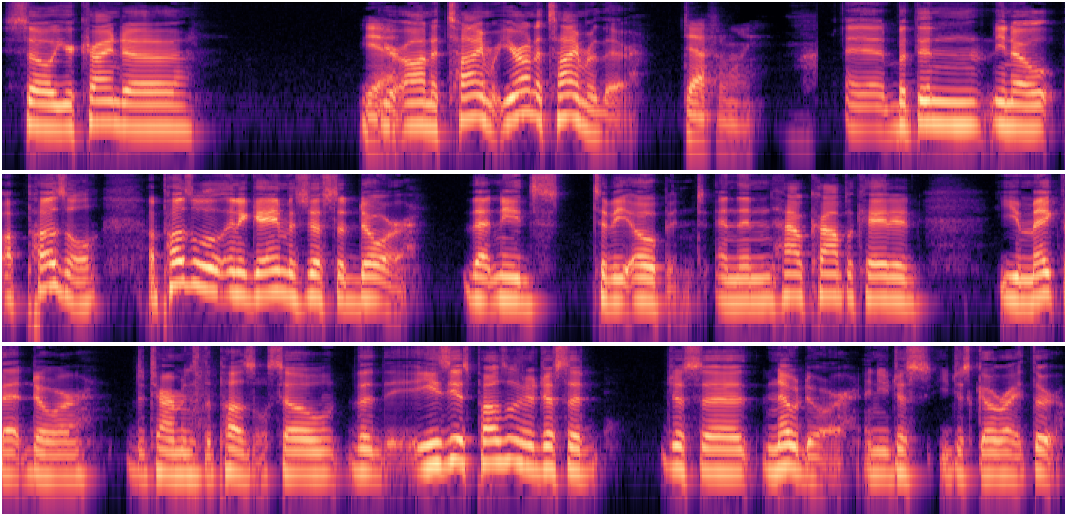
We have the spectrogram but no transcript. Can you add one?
So you're kind of Yeah. you're on a timer. You're on a timer there. definitely. Uh, but then you know a puzzle. A puzzle in a game is just a door that needs to be opened, and then how complicated you make that door determines the puzzle. So the, the easiest puzzles are just a just a no door, and you just you just go right through.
